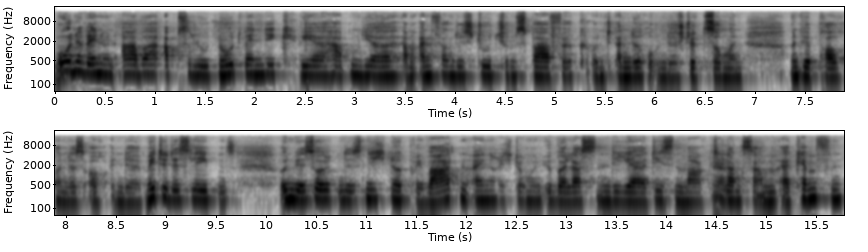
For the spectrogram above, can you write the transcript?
ohne Wenn und Aber absolut notwendig. Wir haben ja am Anfang des Studiums BAföG und andere Unterstützungen und wir brauchen das auch in der Mitte des Lebens. Und wir sollten das nicht nur privaten Einrichtungen überlassen, die ja diesen Markt ja. langsam erkämpfen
